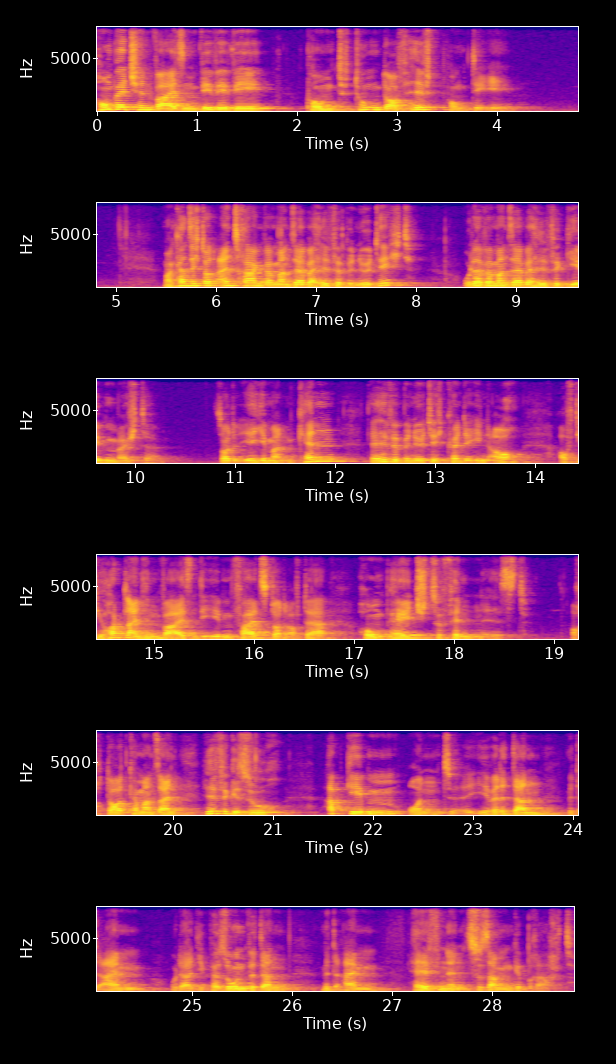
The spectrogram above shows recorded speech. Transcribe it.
Homepage hinweisen www.tungendorfhilft.de. Man kann sich dort eintragen, wenn man selber Hilfe benötigt oder wenn man selber Hilfe geben möchte. Solltet ihr jemanden kennen, der Hilfe benötigt, könnt ihr ihn auch auf die Hotline hinweisen, die ebenfalls dort auf der Homepage zu finden ist. Auch dort kann man sein Hilfegesuch abgeben und äh, ihr werdet dann mit einem oder die Person wird dann mit einem Helfenden zusammengebracht.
